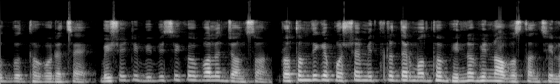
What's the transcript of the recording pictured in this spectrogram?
উদ্বুদ্ধ করেছে। বিষয়টি বিবিসিকেও বলেন জনসন। প্রথম দিকে পশ্চিম মিত্রদের মধ্যে ভিন্ন ভিন্ন অবস্থান ছিল।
